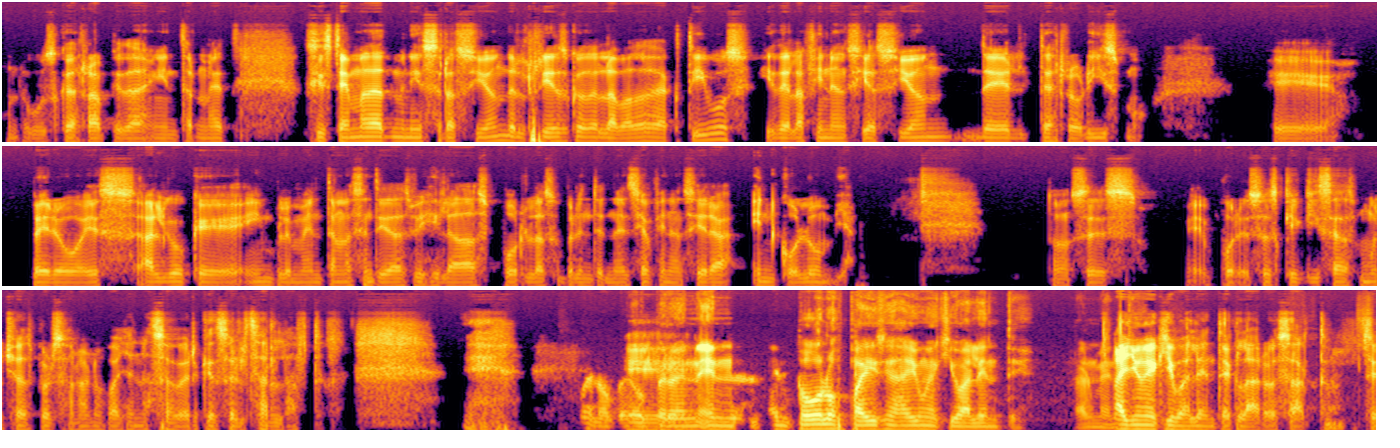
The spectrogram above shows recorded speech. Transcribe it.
una búsqueda rápida en Internet, Sistema de Administración del Riesgo de Lavado de Activos y de la Financiación del Terrorismo. Eh, pero es algo que implementan las entidades vigiladas por la Superintendencia Financiera en Colombia. Entonces, eh, por eso es que quizás muchas personas no vayan a saber qué es el SARLAFT. bueno, pero, pero en, en, en todos los países hay un equivalente. Hay un equivalente, claro, exacto. Sí,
